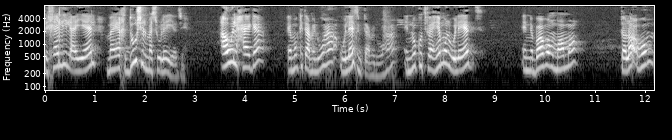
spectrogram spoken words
تخلي العيال ما ياخدوش المسؤولية دي. أول حاجة ممكن تعملوها ولازم تعملوها إنكم تفهموا الولاد إن بابا وماما طلاقهم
